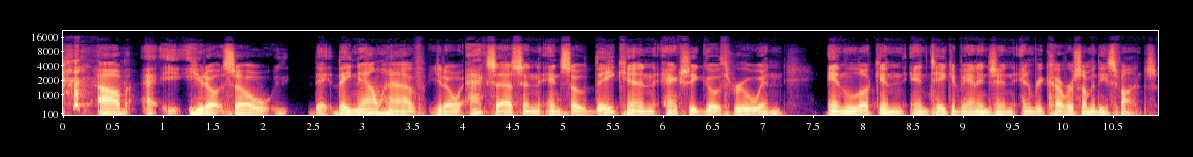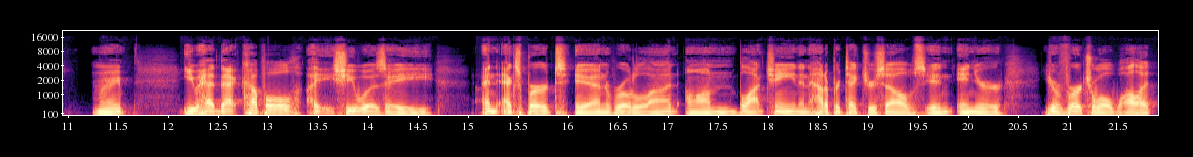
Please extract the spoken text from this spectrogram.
um, you know, so they, they now have you know access, and and so they can actually go through and and look and and take advantage and and recover some of these funds. Right? You had that couple. I, she was a an expert and wrote a lot on blockchain and how to protect yourselves in in your your virtual wallet,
